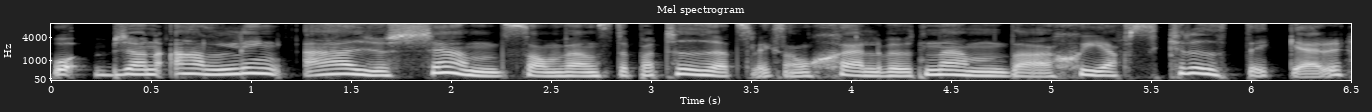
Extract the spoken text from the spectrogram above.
Och Björn Alling är ju känd som Vänsterpartiets liksom självutnämnda chefskritiker.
